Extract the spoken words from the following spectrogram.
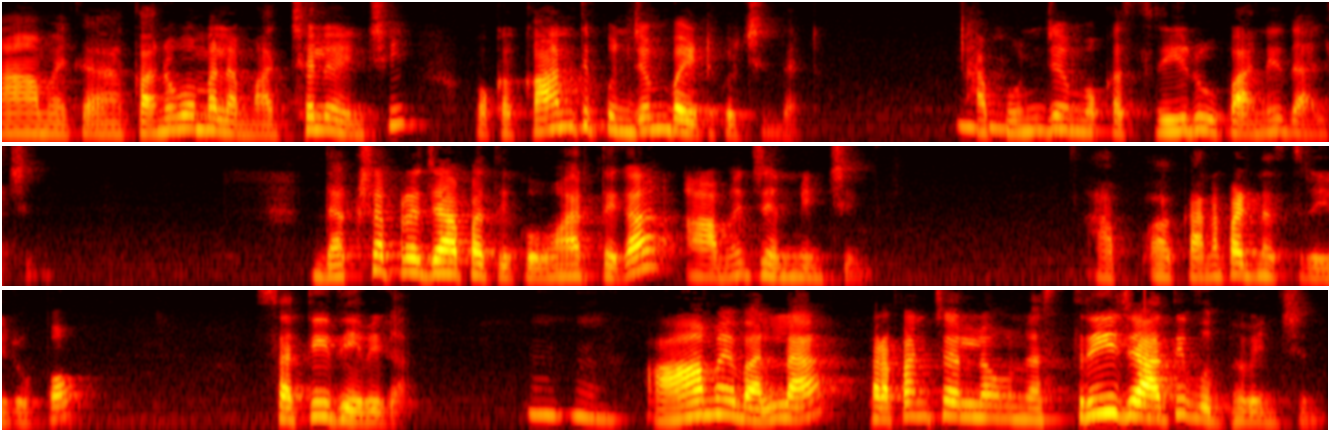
ఆమె కనుబొమ్మల మధ్యలోంచి ఒక కాంతి పుంజం బయటకు వచ్చిందట ఆ. పుంజం ఒక స్త్రీ రూపాన్ని దాల్చింది. దక్ష ప్రజాపతి కుమార్తెగా ఆమె జన్మించింది. ఆ- కనపడిన స్త్రీ రూపం సతీదేవిగా. ఆమె వల్ల ప్రపంచంలో ఉన్న స్త్రీ జాతి ఉద్భవించింది.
